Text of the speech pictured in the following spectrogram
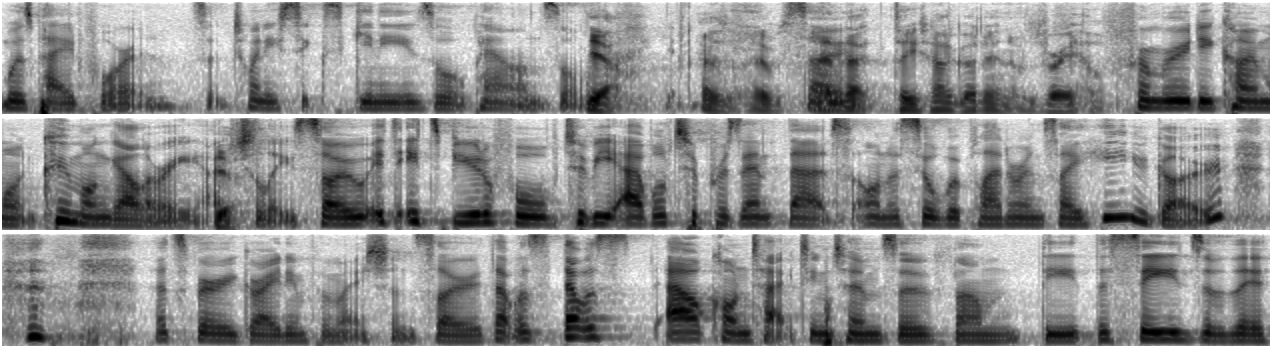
was paid for it. So 26 guineas or pounds or Yeah. It was, it was- So- and that detail got in. It was very helpful. from Rudy Komon, Komon Gallery, Yes. actually. So it, it's beautiful to be able to present that on a silver platter and say, "Here you go." That's very great information. So that was that was our contact in terms of um, the the seeds of the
